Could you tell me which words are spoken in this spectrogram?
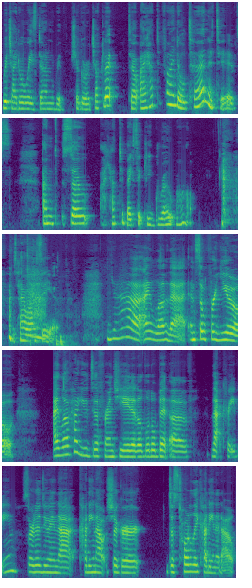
which I'd always done with sugar or chocolate. So I had to find alternatives. And so I had to basically grow up. Is how I see it. Yeah, I love that. And so for you, I love how you differentiated a little bit of that craving, sort of doing that cutting out sugar, just totally cutting it out,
